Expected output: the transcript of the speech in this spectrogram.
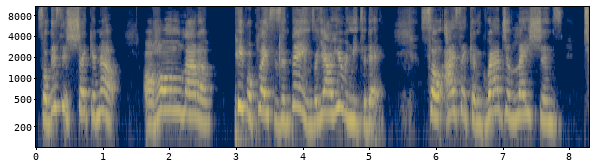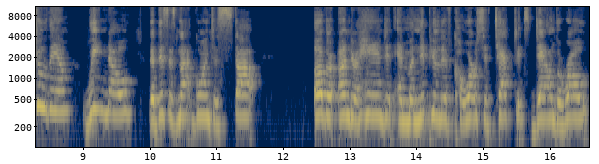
So this is shaking up a whole lot of people, places, and things. Are y'all hearing me today? So I say, congratulations to them. We know that this is not going to stop other underhanded and manipulative coercive tactics down the road,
